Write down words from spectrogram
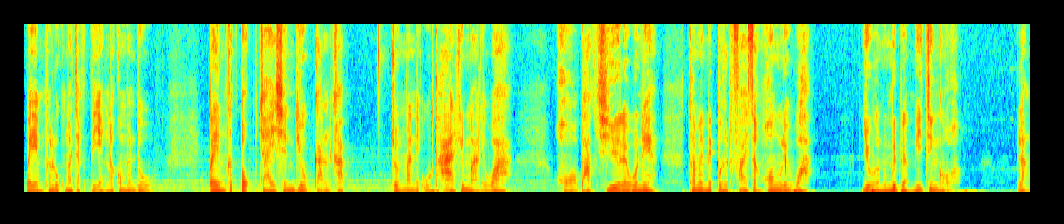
เปรมก็ลุกมาจากเตียงแล้วก็มาดู เปรมก็ตกใจเช่นเดียวกันครับ จนมันในอุทานขึ้นมาเลยว่า หอพักชื่ออะไรวะเนี่ย ทำไมไม่เปิดไฟสักห้องเลยวะ อยู่กันมืดๆแบบนี้จริงเหรอ หลัง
